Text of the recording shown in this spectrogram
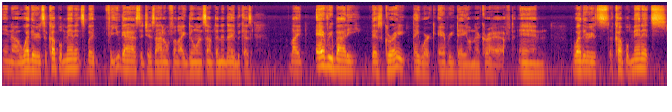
You know, whether it's a couple minutes, but for you guys to just I don't feel like doing something today because like everybody that's great, they work every day on their craft. And whether it's a couple minutes,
